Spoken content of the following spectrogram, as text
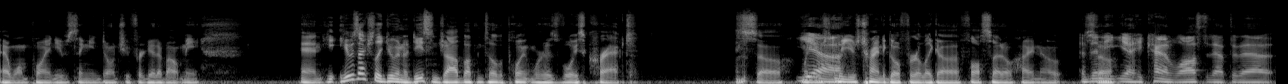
At one point, he was singing "Don't You Forget About Me," and he he was actually doing a decent job up until the point where his voice cracked. So when he was- Yeah. when he was trying to go for like a falsetto high note, And So- then he, yeah, he kind of lost it after that.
